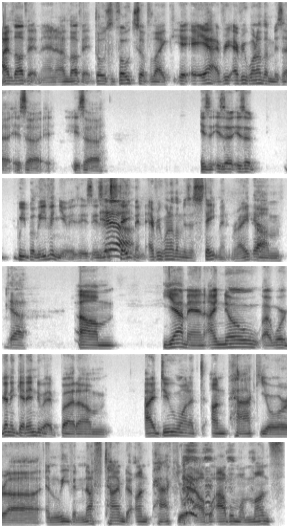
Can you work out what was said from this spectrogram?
I love it, man. I love it. Those votes of like, yeah, every every one of them is a is a is a is a, is a is a we believe in you is is, is a statement. Every one of them is a statement, right? Yeah. Um, yeah um, yeah, man. I know uh, we're gonna get into it, but um, I do want to unpack your uh, and leave enough time to unpack your album album a month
